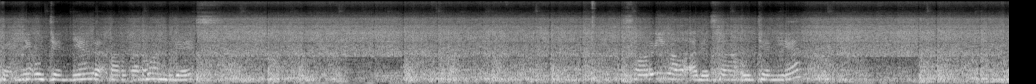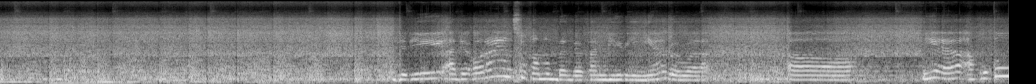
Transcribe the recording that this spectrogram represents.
Kayaknya ujiannya nggak karu-karuan guys. Sorry kalau ada suara hujan ya. Jadi ada orang yang suka membanggakan dirinya bahwa uh, iya aku tuh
